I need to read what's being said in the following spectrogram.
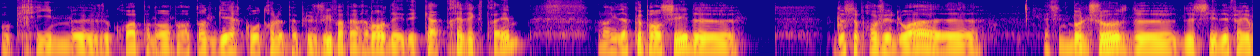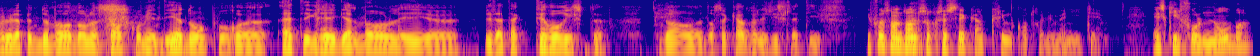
aux crimes, euh, je crois, pendant en temps de guerre contre le peuple juif, enfin vraiment des, cas très extrêmes. Alors il n'a que penser de, de ce projet de loi euh, Est-ce une bonne chose d'essayer de, faire évoluer la peine de mort dans le sens qu'on vient de dire, donc pour intégrer également les, les attaques terroristes dans, dans ce cadre législatif? Il faut s'entendre sur ce que c'est qu'un crime contre l'humanité. Est-ce qu'il faut le nombre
